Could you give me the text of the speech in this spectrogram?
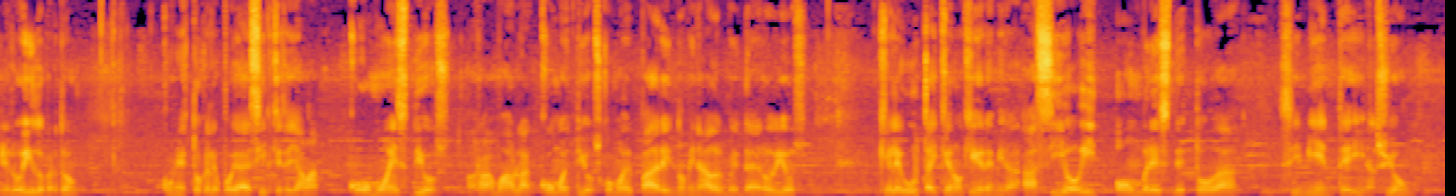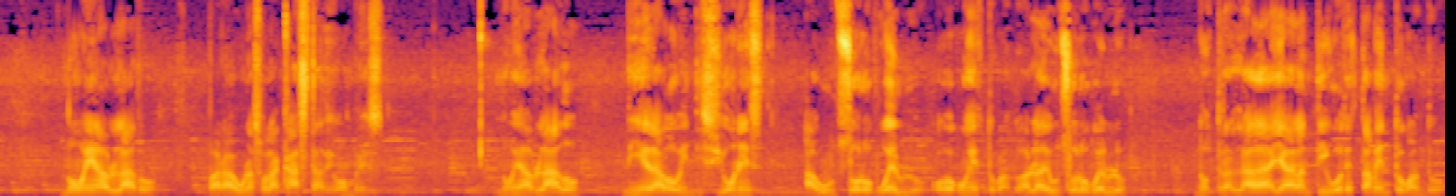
el oído, perdón, con esto que les voy a decir que se llama ¿Cómo es Dios? Ahora vamos a hablar cómo es Dios, cómo es el Padre innominado, el verdadero Dios, qué le gusta y qué no quiere. Mira, así oíd hombres de toda simiente y nación no he hablado para una sola casta de hombres. No he hablado ni he dado bendiciones a un solo pueblo. Ojo con esto, cuando habla de un solo pueblo, nos traslada ya al Antiguo Testamento cuando,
